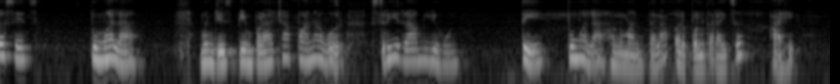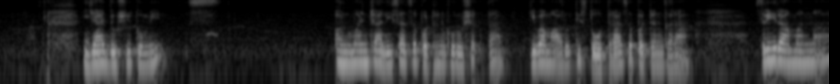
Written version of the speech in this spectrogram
तसेच तुम्हाला म्हणजेच पिंपळाच्या पानावर श्रीराम लिहून ते तुम्हाला हनुमंताला अर्पण करायचं आहे. या दिवशी तुम्ही हनुमान चालिसाचं पठण करू शकता किंवा मारुती स्तोत्राचं पठण करा. श्रीरामांना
